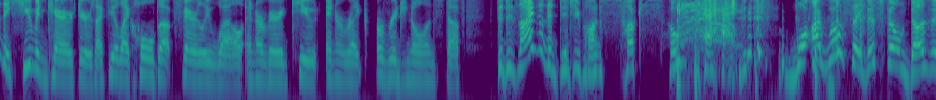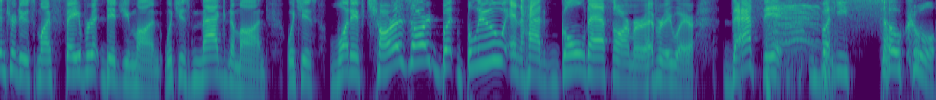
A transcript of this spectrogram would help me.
of the human characters, I feel like, hold up fairly well and are very cute and are like original and stuff. The designs of the Digimon suck so bad. Well, I will say this film does introduce my favorite Digimon, which is Magnamon, which is what if Charizard but blue and had gold ass armor everywhere. That's it. but he's so cool.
